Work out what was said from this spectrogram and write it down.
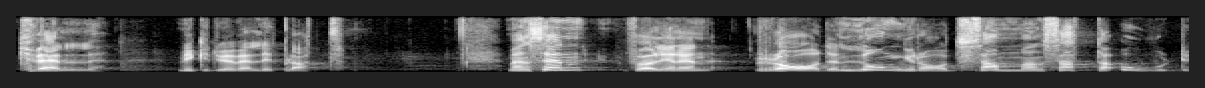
kväll, vilket ju är väldigt platt. Men sen följer en rad, en lång rad sammansatta ord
